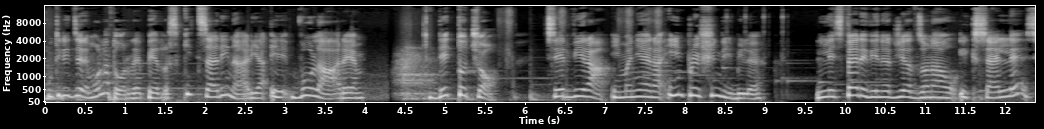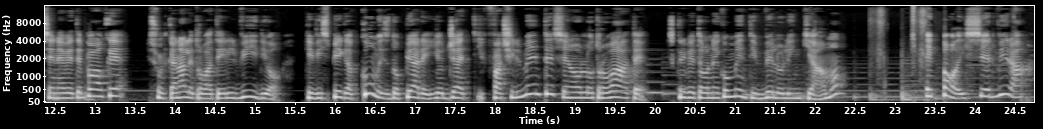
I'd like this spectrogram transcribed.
utilizzeremo la torre per schizzare in aria e volare. Detto ciò, servirà in maniera imprescindibile le sfere di energia Zonao XL, se ne avete poche, sul canale trovate il video che vi spiega come sdoppiare gli oggetti facilmente. Se non lo trovate, scrivetelo nei commenti, ve lo linkiamo. E poi servirà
